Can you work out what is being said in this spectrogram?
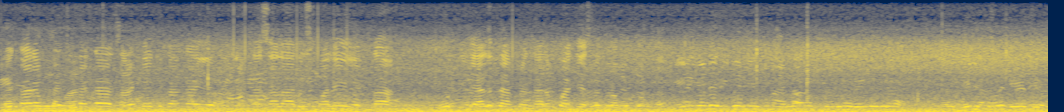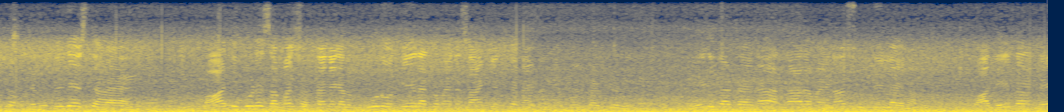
ప్రకారం ఖచ్చితంగా సాంకేతికంగా ఎట్లా తీసుకోవాలి ఎట్లా పూర్తి చేయాలి దాని ప్రకారం పనిచేస్తుంది ప్రభుత్వం. ఎందుకంటే రిపేర్ చేసిన అల్లారం రెండు చేస్తా వాటికి కూడా సమస్య ఉంటానే కదా మూడు ఒకే రకమైన సాంకేతిక నైపుణ్యం కట్టారు వేడిగడ్డ అయినా అన్నారమైనా సున్నీళ్ళైనా వాళ్ళు ఏంటంటే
